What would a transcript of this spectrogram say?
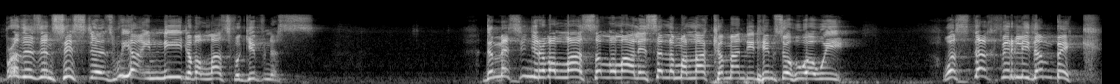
Brothers and sisters, we are in need of Allah's forgiveness. The Messenger of Allah sallallahu alayhi wasallam, Allah commanded him, so who are we? وَاسْتَغْفِرْ لِذَنْبِكَ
